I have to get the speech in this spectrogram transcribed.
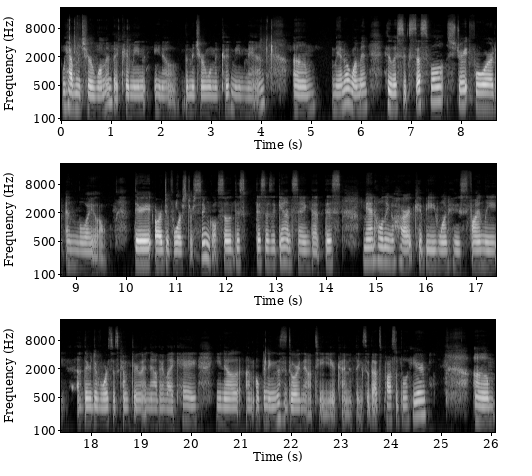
we have mature woman, but could mean, you know, the mature woman could mean man. Um, man or woman who is successful, straightforward, and loyal. They are divorced or single. So this this is again saying that this man holding a heart could be one who's finally their divorce has come through and now they're like, hey, you know, I'm opening this door now to you, kind of thing. So that's possible here. Um,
